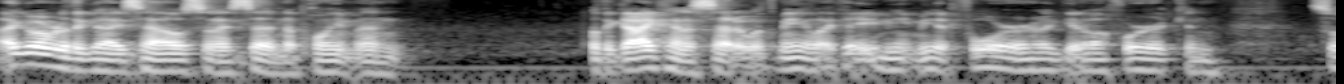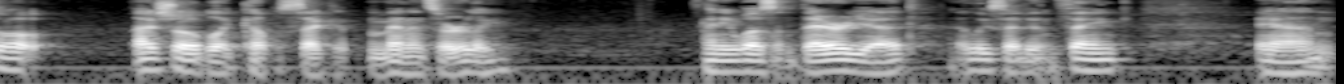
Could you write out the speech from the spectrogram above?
I go over to the guy's house and I set an appointment. Well, the guy kind of set it with me, like, "Hey, meet me at four. I get off work," and so I show up like a couple second minutes early, and he wasn't there yet. At least I didn't think. And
